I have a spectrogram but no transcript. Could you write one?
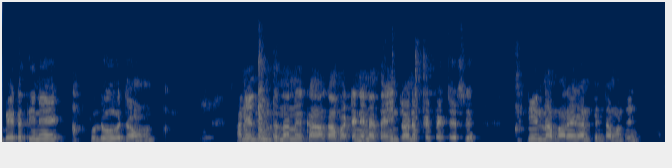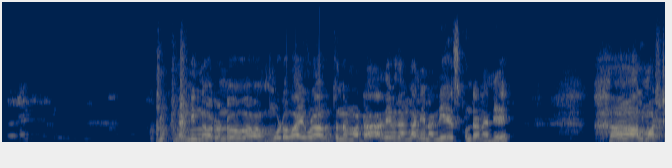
బయట తినే ఫుడ్ కొంచెం అన్హెల్తీ ఉంటుందని కా- కాబట్టి నేనైతే ఇంట్లోనే ప్రిపేర్ చేసి నేను నా భార్య కానీ తింటామండి. రన్నింగ్ రెండో మూడో వాయి కూడా అవుతుందన్నమాట. అదేవిధంగా నేను అన్నీ వేసుకుంటానండి. ఆల్మోస్ట్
